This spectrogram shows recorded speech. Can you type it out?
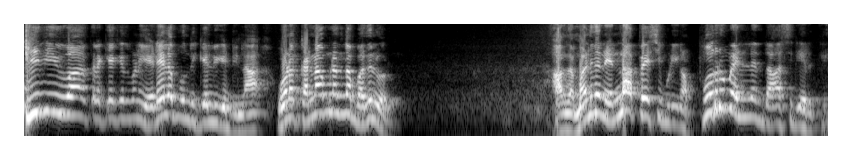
டிவி விவாதத்தில் கேட்கறது பண்ணி இடையில பூந்து கேள்வி கேட்டீங்கன்னா உனக்கு கண்ணாமண்ணன் தான் பதில் வரும். அந்த மனிதன் என்ன பேசி முடிக்கணும் பொறுமை இல்லை இந்த ஆசிரியருக்கு.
